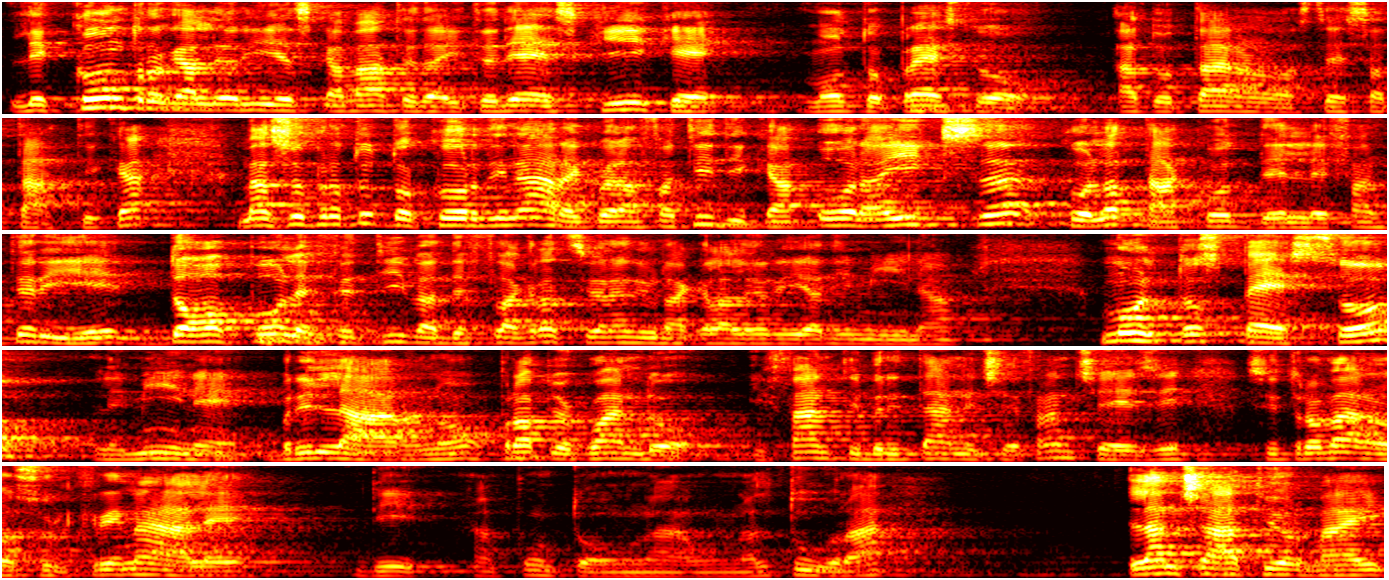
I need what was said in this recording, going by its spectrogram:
le controgallerie scavate dai tedeschi che molto presto adottarono la stessa tattica, ma soprattutto coordinare quella fatidica ora X con l'attacco delle fanterie dopo l'effettiva deflagrazione di una galleria di mina. Molto spesso le mine brillarono proprio quando i fanti britannici e francesi si trovarono sul crinale di appunto una, un'altura, lanciati ormai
